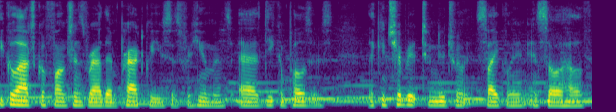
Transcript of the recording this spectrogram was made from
ecological functions rather than practical uses for humans as decomposers. They contribute to nutrient cycling and soil health,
